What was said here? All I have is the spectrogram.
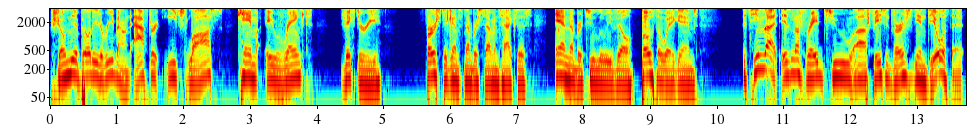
shown the ability to rebound. After each loss came a ranked victory, first against number seven Texas and number two Louisville, both away games. A team that isn't afraid to uh, face adversity and deal with it,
